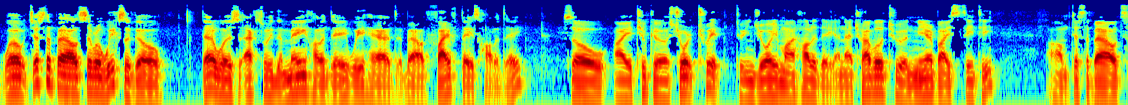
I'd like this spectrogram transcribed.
Well, just about several weeks ago, that was actually the main holiday. We had about five days holiday. So I took a short trip to enjoy my holiday and I traveled to a nearby city, um, just about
